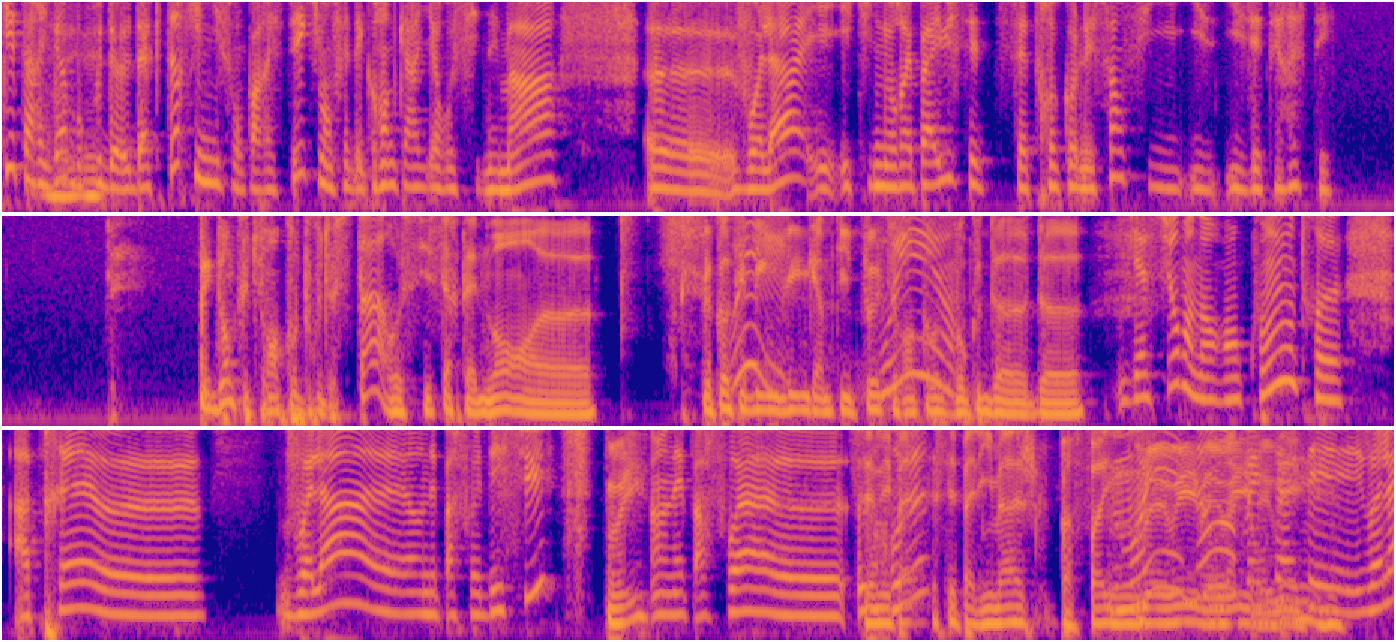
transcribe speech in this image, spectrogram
Ce qui est arrivé à beaucoup d'acteurs qui n'y sont pas restés, qui ont fait des grandes carrières au cinéma, euh, voilà, et, et qui n'auraient pas eu cette, cette reconnaissance s'ils ils- étaient restés. Et donc tu rencontres beaucoup de stars aussi certainement. euh, le côté Oui. bling bling un petit peu, tu rencontres beaucoup de, de... Bien sûr, on en rencontre. Après, euh, voilà, euh, on est parfois déçus, Oui. on est parfois euh, Ce n'est heureux. pas, c'est pas l'image, parfois. Une- oui, oui, non, oui, mais ça c'est voilà,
